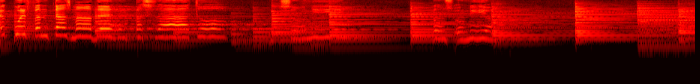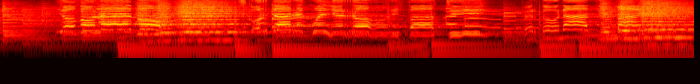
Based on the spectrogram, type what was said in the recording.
e quel fantasma del passato non sono io, non sono io. Io volevo scordare quegli errori fatti, perdonati mai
